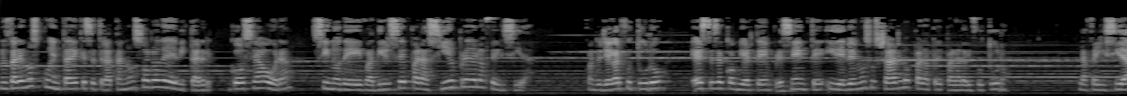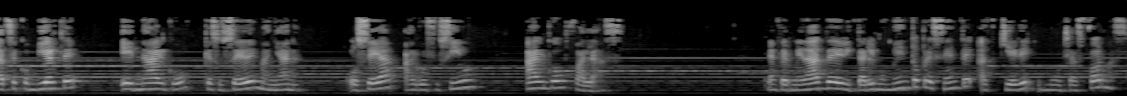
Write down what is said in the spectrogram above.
nos daremos cuenta de que se trata no solo de evitar el goce ahora, sino de evadirse para siempre de la felicidad. Cuando llega el futuro, este se convierte en presente y debemos usarlo para preparar el futuro. La felicidad se convierte en algo que sucede mañana, o sea, algo efusivo, algo falaz. La enfermedad de evitar el momento presente adquiere muchas formas.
